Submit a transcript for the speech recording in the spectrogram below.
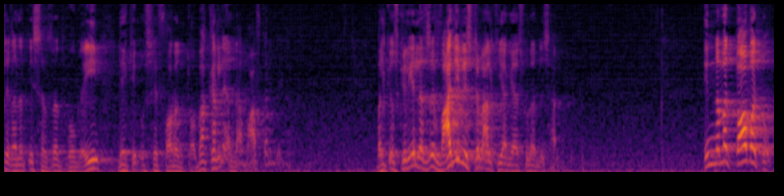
سے غلطی سرزد ہو گئی، لیکن اس سے فوراً توبہ کر لے، اللہ معاف کر دے گا۔ بلکہ اس کے لیے لفظ واجب استعمال کیا گیا سورت نسال ان نمت توبت ہو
